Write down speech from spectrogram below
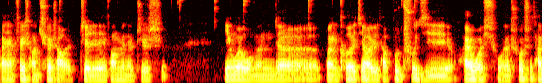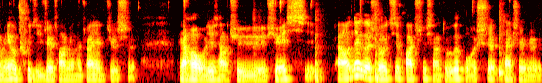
发现非常缺少这一类方面的知识，因为我们的本科教育它不触及，还有我我的硕士它没有触及这方面的专业知识，然后我就想去学习，然后那个时候计划是想读个博士，但是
